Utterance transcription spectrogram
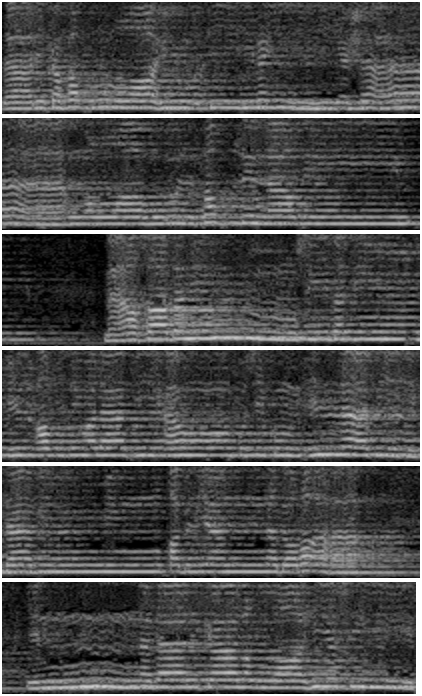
ذلك فضل الله يؤتيه من يشاء والله ذو الفضل العظيم. ما أصاب من مصيبة في الأرض ولا في أنفسكم إلا في كتاب من قبل أن نبرأها. إن ذلك على الله يسير.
